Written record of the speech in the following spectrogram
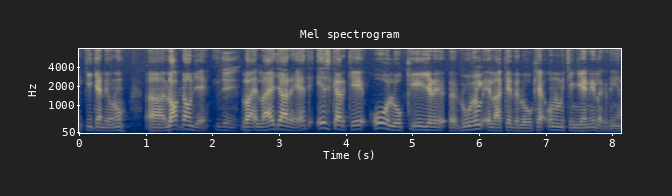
ਕੀ ਕਹਿੰਦੇ ਉਹਨੂੰ ਲਾਕਡਾਊਨ ਜੇ ਲਾਏ ਜਾ ਰਹੇ ਹੈ ਤੇ ਇਸ ਕਰਕੇ ਉਹ ਲੋਕੀ ਜਿਹੜੇ ਰੂਰਲ ਇਲਾਕੇ ਦੇ ਲੋਕ ਹੈ ਉਹਨਾਂ ਨੂੰ ਚੰਗੀਆਂ ਨਹੀਂ ਲੱਗਦੀਆਂ।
